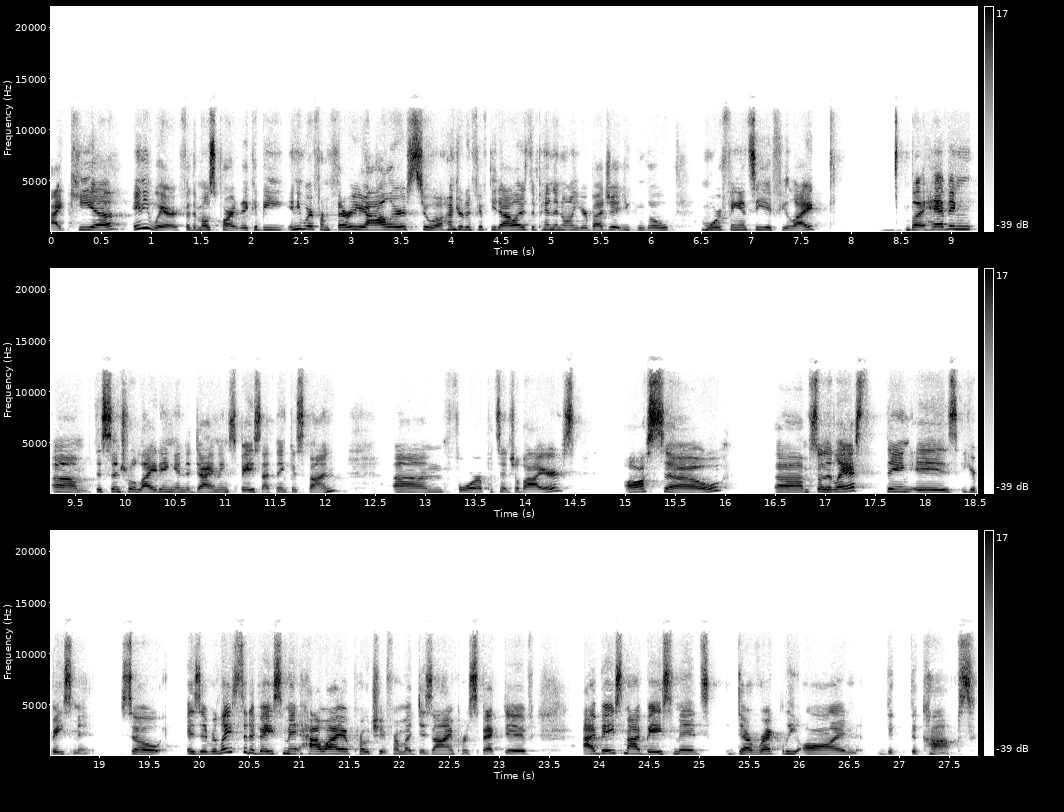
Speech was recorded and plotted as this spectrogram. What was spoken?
IKEA, anywhere for the most part. They could be anywhere from $30 to $150, depending on your budget. You can go more fancy if you like but having um, the central lighting in the dining space, I think, is fun um, for potential buyers. Also, um, so the last thing is your basement. So, as it relates to the basement, how I approach it from a design perspective, I base my basements directly on the, the comps.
